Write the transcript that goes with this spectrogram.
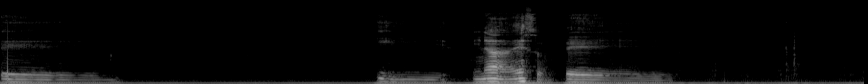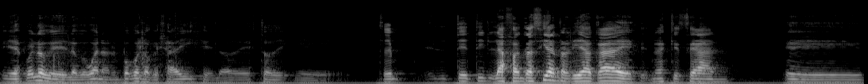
Eh, y, y nada, eso. Eh, y después lo que, lo que, bueno, un poco es lo que ya dije, lo de esto de que te- te- te- la fantasía en realidad acá es- no es que sean eh,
